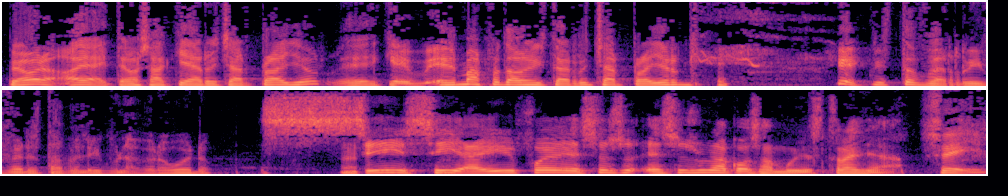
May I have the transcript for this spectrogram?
Pero bueno, oye, tenemos aquí a Richard Pryor, que es más protagonista Richard Pryor que, que Christopher Reeve en esta película, pero bueno. Sí, sí, ahí fue. Eso es, eso es una cosa muy extraña. Sí.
